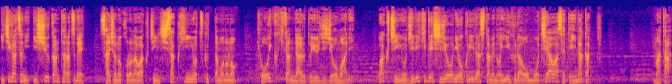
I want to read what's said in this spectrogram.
1月に1週間足らずで最初のコロナワクチン試作品を作ったものの教育機関であるという事情もありワクチンを自力で市場に送り出すためのインフラを持ち合わせていなかった。また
